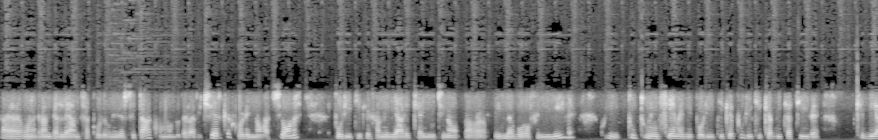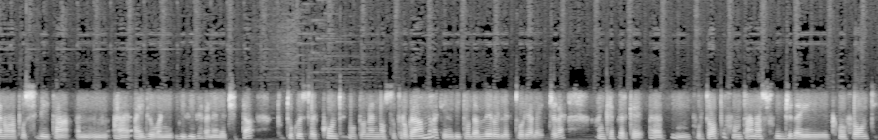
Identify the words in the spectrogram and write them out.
eh, una grande alleanza con le università, con il mondo della ricerca, con l'innovazione, politiche familiari che aiutino eh, il lavoro femminile, quindi tutto un insieme di politiche, politiche abitative che diano la possibilità um, ai giovani di vivere nelle città. Tutto questo è contenuto nel nostro programma che invito davvero i lettori a leggere, anche perché eh, purtroppo Fontana sfugge dai confronti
